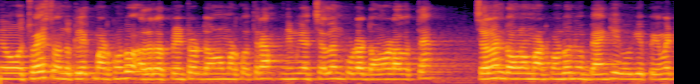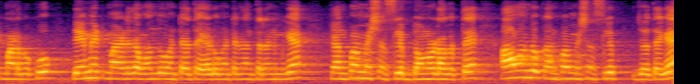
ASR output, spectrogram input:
ನೀವು ಚಾಯ್ಸ್ ಒಂದು ಕ್ಲಿಕ್ ಮಾಡಿಕೊಂಡು ಅದರ ಪ್ರಿಂಟ್ಔಟ್ ಡೌನ್ಲೋಡ್ ಮಾಡ್ಕೋತೀರಾ. ನಿಮಗೆ ಚಲನ್ ಕೂಡ ಡೌನ್ಲೋಡ್ ಆಗುತ್ತೆ. ಚಲನ್ ಡೌನ್ಲೋಡ್ ಮಾಡಿಕೊಂಡು ನೀವು ಬ್ಯಾಂಕಿಗೆ ಹೋಗಿ ಪೇಮೆಂಟ್ ಮಾಡಬೇಕು. ಪೇಮೆಂಟ್ ಮಾಡಿದ ಒಂದು ಗಂಟೆ ಅಥವಾ ಎರಡು ಗಂಟೆ ನಂತರ ನಿಮಗೆ ಕನ್ಫರ್ಮೇಷನ್ ಸ್ಲಿಪ್ ಡೌನ್ಲೋಡ್ ಆಗುತ್ತೆ. ಆ ಒಂದು ಕನ್ಫರ್ಮೇಷನ್ ಸ್ಲಿಪ್ ಜೊತೆಗೆ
